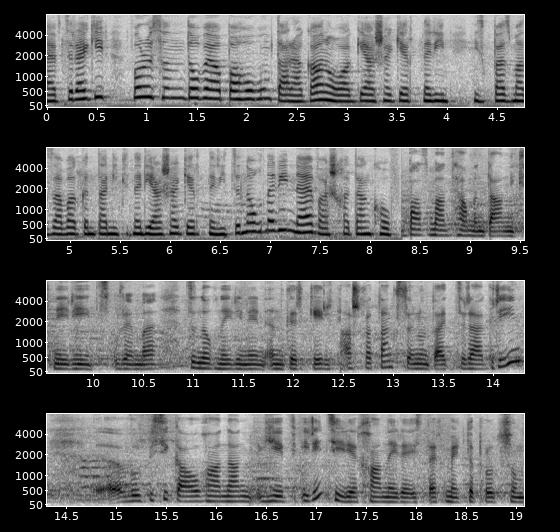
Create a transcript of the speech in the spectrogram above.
նաև ծրագիր, որը սննդով է ապահովում տարական օղակի աշակերտներին, իսկ բազմազավակ ընտանիքների աշակերտների ծնողներին նաև աշխատանքով։ Բազմանդամ ընտանիքներից ուրեմն ծնողներին են ընդգրկել աշխատանք սնունդ այդ ծրագրին, որպեսի կարողանան եւ իրենց երեխաները այստեղ մեր դպրոցում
